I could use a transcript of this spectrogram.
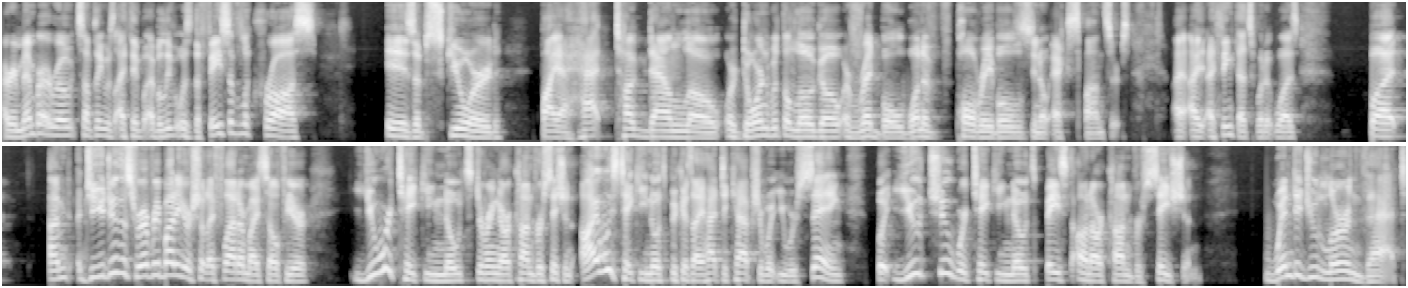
I remember I wrote something was I think I believe it was the face of lacrosse is obscured by a hat tugged down low or adorned with the logo of Red Bull, one of Paul Rabel's, you know, ex sponsors. I, I, think that's what it was. But I'm, do you do this for everybody or should I flatter myself here? You were taking notes during our conversation. I was taking notes because I had to capture what you were saying, but you too were taking notes based on our conversation. When did you learn that?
